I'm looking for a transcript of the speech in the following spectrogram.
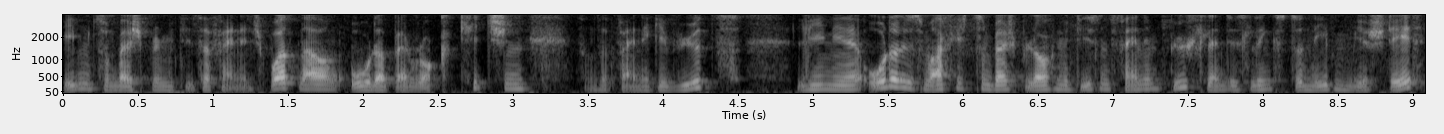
eben zum Beispiel mit dieser feinen Sportnahrung oder bei Rock Kitchen, das ist unsere feine Gewürzlinie, oder das mache ich zum Beispiel auch mit diesem feinen Büchlein, das links da neben mir steht.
